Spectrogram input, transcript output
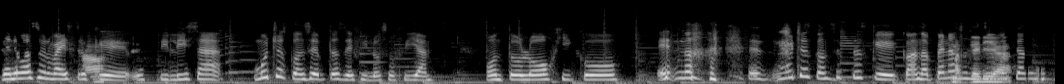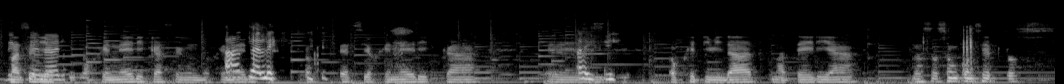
tenemos un maestro ah. que utiliza muchos conceptos de filosofía, ontológico, eh, no, muchos conceptos que cuando apenas materia, en un diccionario. Materia genérica, segundo genérica, tercio genérica, eh, objetividad, materia, no, son conceptos,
